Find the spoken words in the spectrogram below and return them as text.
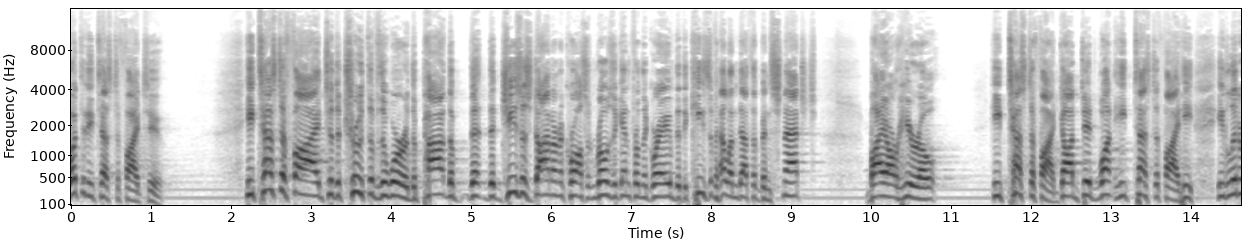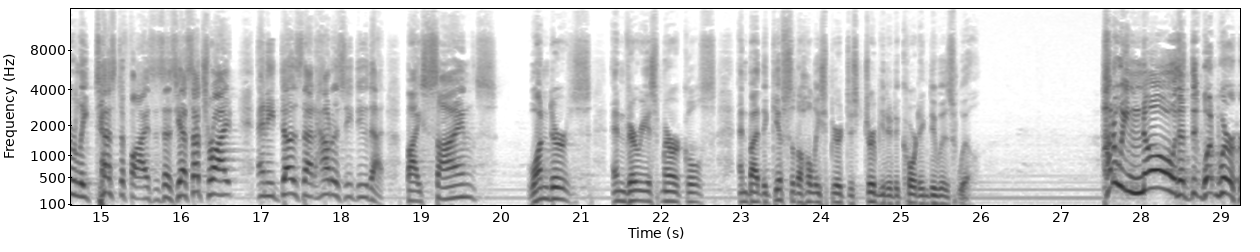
What did he testify to? He testified to the truth of the word, the power the, that, that Jesus died on a cross and rose again from the grave, that the keys of hell and death have been snatched by our hero, he testified. God did what? He testified. He, he literally testifies and says, Yes, that's right. And he does that. How does he do that? By signs, wonders, and various miracles, and by the gifts of the Holy Spirit distributed according to his will. How do we know that what we're,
